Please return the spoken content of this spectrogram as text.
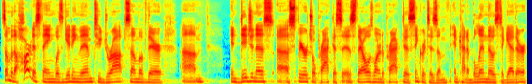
Some of the hardest thing was getting them to drop some of their um, indigenous uh, spiritual practices. They always wanted to practice syncretism and kind of blend those together.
